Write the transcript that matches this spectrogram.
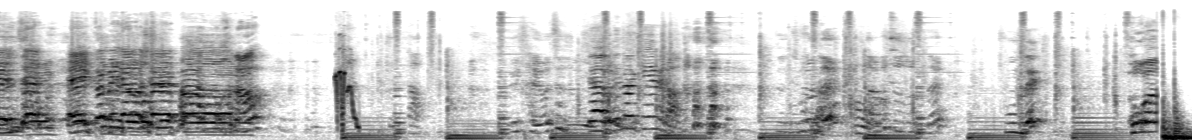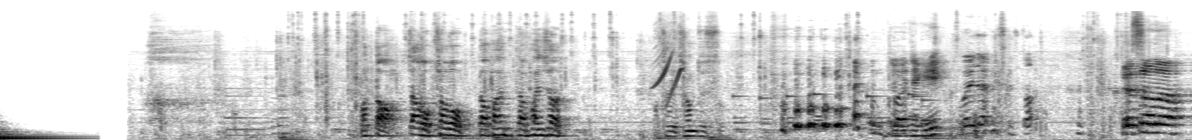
인생 A급이 잘 맞춰주는 야 맨날 게임이라 좋은데? 잘 맞춰주는데? 좋은데? 소감. 맞다. 작업 작업. 나 반 나 반샷. 아, 자기 잘못했어. 대기 대기 왜 잘못했어? 됐어 하나.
